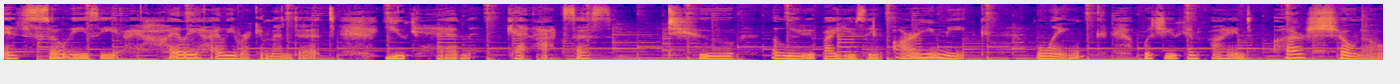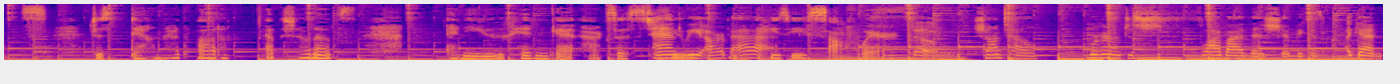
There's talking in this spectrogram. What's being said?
It's so easy. I highly, highly recommend it. You can get access to Alitu by using our unique link, which you can find on our show notes, just down there at the bottom at the show notes. And you can get access to and we are back. easy software. So, Chantel, we're gonna just fly by this shit because again,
